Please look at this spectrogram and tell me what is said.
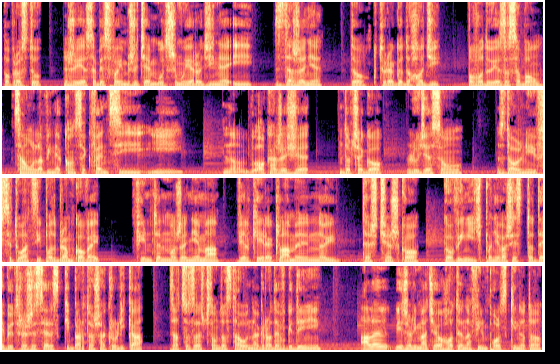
po prostu żyje sobie swoim życiem, utrzymuje rodzinę i zdarzenie, do którego dochodzi, powoduje za sobą całą lawinę konsekwencji i no, okaże się, do czego ludzie są zdolni w sytuacji podbramkowej. Film ten może nie ma wielkiej reklamy, no i też ciężko go winić, ponieważ jest to debiut reżyserski Bartosza Królika, za co zresztą dostał nagrodę w Gdyni. Ale jeżeli macie ochotę na film polski, no to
